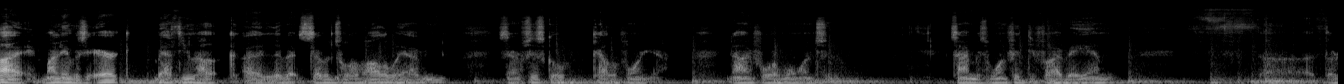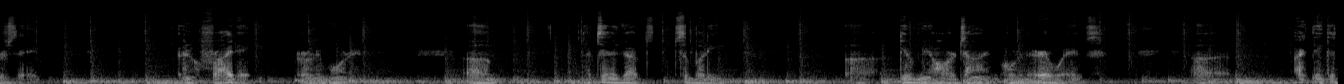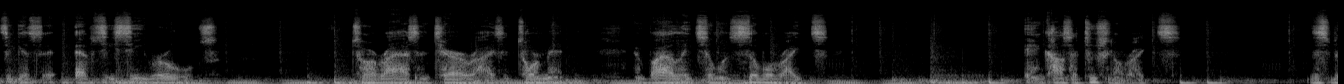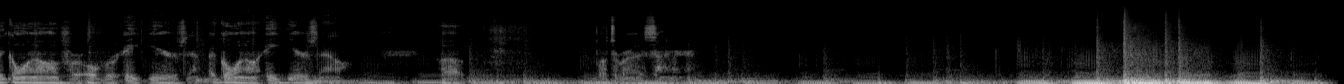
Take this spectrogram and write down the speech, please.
Hi, my name is Eric Matthew Huck. I live at 712 Holloway Avenue, San Francisco, California, 94112. Time is 1.55 a.m. Uh, Thursday, you know, Friday, early morning. Um, I tend to got somebody uh, giving me a hard time over the airwaves. Uh, I think it's against the FCC rules to harass and terrorize and torment and violate someone's civil rights and constitutional rights. This has been going on for over eight years now, uh, going on eight years now. Uh, about to run out of time here.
